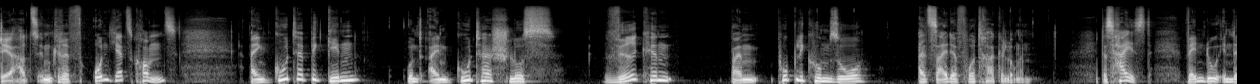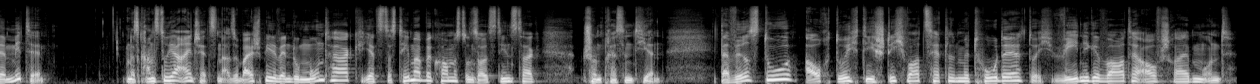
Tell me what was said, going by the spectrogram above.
der hat es im Griff. Und jetzt kommt's. Ein guter Beginn und ein guter Schluss wirken beim Publikum so, als sei der Vortrag gelungen. Das heißt, wenn du in der Mitte und das kannst du ja einschätzen. Also Beispiel, wenn du Montag jetzt das Thema bekommst und sollst Dienstag schon präsentieren. Da wirst du auch durch die Stichwortzettelmethode, durch wenige Worte aufschreiben und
